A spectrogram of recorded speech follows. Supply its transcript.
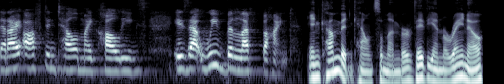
that I often tell my colleagues is that we've been left behind. Incumbent council member Vivian Moreno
